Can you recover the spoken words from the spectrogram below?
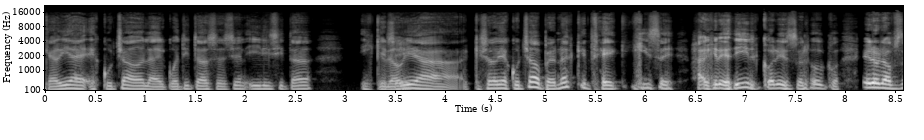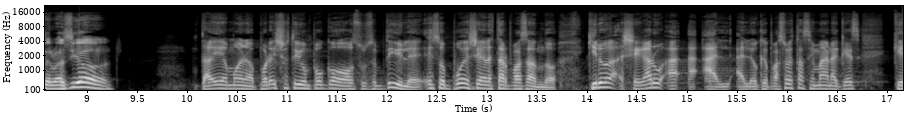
que había escuchado, la del cuetito de asociación ilícita, y que lo había, que yo lo había escuchado, pero no es que te quise agredir con eso, loco. Era una observación. Está bien, bueno, por ello estoy un poco susceptible. Eso puede llegar a estar pasando. Quiero llegar a, lo que pasó esta semana, que es que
